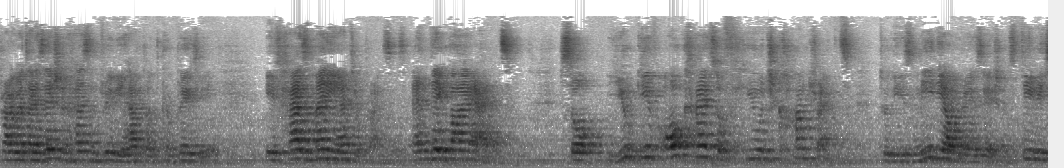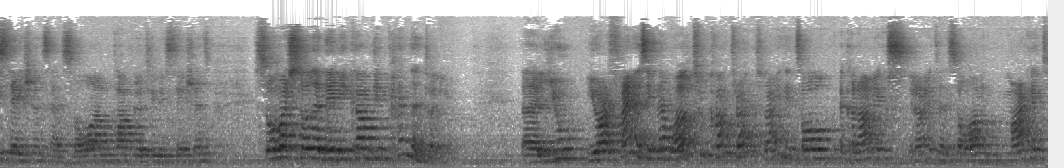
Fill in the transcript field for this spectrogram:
privatization hasn't really happened completely, it has many enterprises, and they buy ads. So you give all kinds of huge contracts to these media organizations, TV stations and so on, popular TV stations, so much so that they become dependent on you. Uh, you, you are financing them, well, through contracts, right? It's all economics, right, and so on, market.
